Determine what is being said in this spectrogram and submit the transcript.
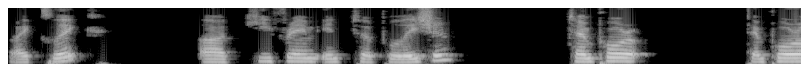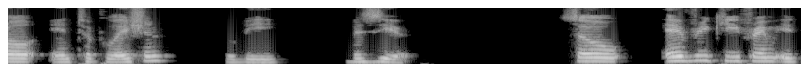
Right click, uh, keyframe interpolation, Tempor temporal interpolation will be Bezier. So every keyframe it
